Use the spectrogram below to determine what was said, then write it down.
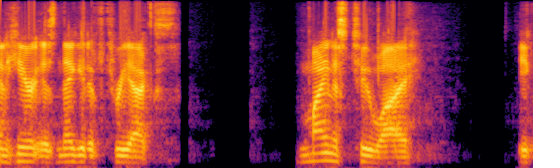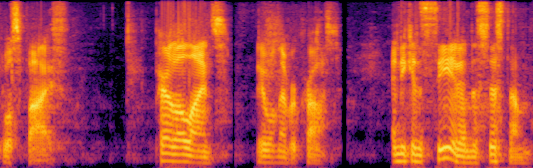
and here is negative 3x minus 2y equals 5. Parallel lines, they will never cross. And you can see it in the system,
